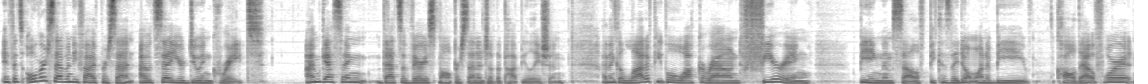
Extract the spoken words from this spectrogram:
If it's over 75%, I would say you're doing great. I'm guessing that's a very small percentage of the population. I think a lot of people walk around fearing being themselves because they don't want to be called out for it.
